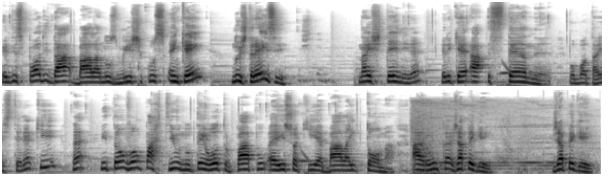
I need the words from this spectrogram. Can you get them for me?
Ele diz, pode dar bala nos místicos. Em quem? Nos três? Na Stene, né? Ele quer a Stene. Vou botar a Stene aqui, né? Então vamos partir, não tem outro papo. É isso aqui, é bala e toma. Arunca, já peguei. Já peguei.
